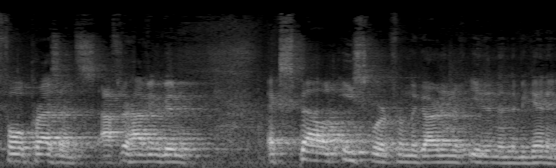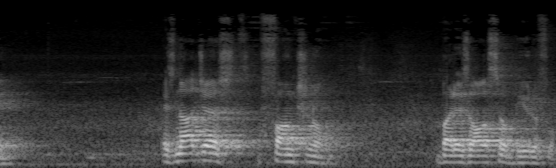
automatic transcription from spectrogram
full presence after having been expelled eastward from the Garden of Eden in the beginning, is not just functional, but is also beautiful.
